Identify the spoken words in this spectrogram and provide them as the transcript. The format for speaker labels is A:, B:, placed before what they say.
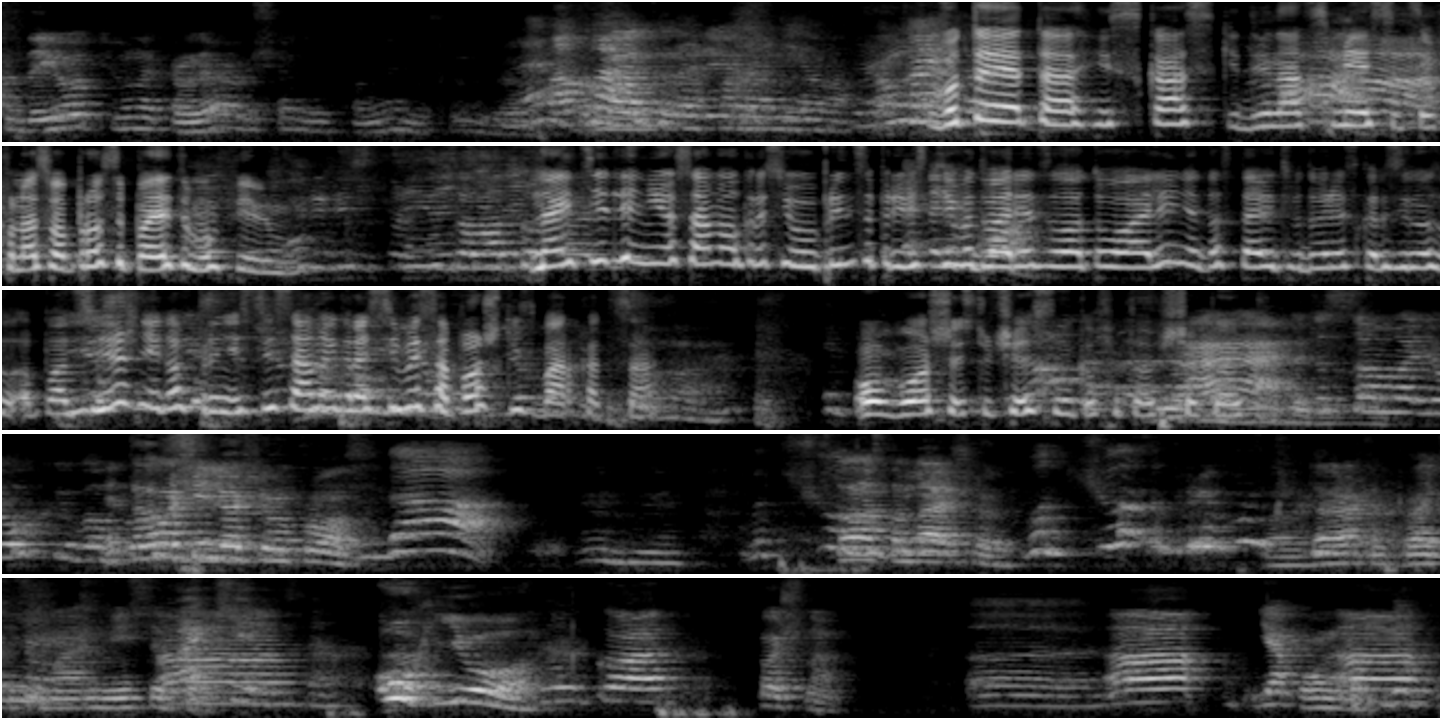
A: Создает юная королева, обещает выполнять.
B: Какая королева? Какая
C: Вот это из сказки 12 месяцев. У нас вопросы по этому фильму. Найти для нее самого красивого принца, привести во дворец золотого оленя, доставить во дворец корзину подснежников, принести самые красивые сапожки из бархатца. Ого, шесть участников, это вообще как?
A: Да.
B: Это самый легкий вопрос.
A: Это очень легкий вопрос.
D: Да.
A: Мгм.
D: Вот чё
A: Что у нас
D: за
A: там дальше?
D: Вот что за привычка?
A: Да, братьев ма- месяц.
E: А,
A: Ух, ё!
E: Ну-ка.
A: Точно.
B: Э,
E: А,
A: Я помню.
E: а,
